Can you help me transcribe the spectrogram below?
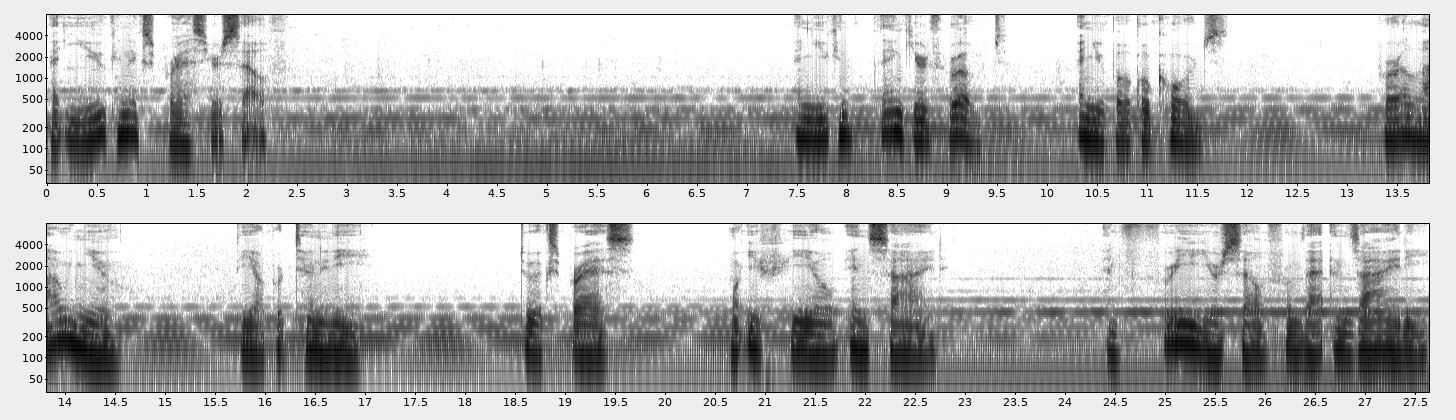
that you can express yourself. And you can thank your throat and your vocal cords for allowing you the opportunity to express what you feel inside and free yourself from that anxiety,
